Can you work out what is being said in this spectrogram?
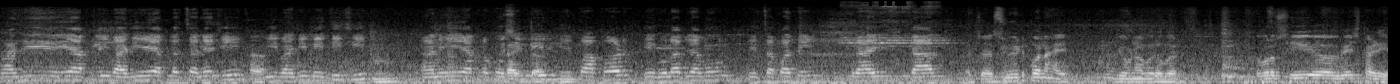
भाजी हे आपली भाजी आहे आपल्या चण्याची हा. ही भाजी मेथीची. आणि आपलं कोशिंबीर? हे पापड हे गुलाबजामुन हे चपाती फ्राय दाल. अच्छा स्वीट पण आहे जेवणाबरोबर. बरोबर ही व्हेज थाळी आहे.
